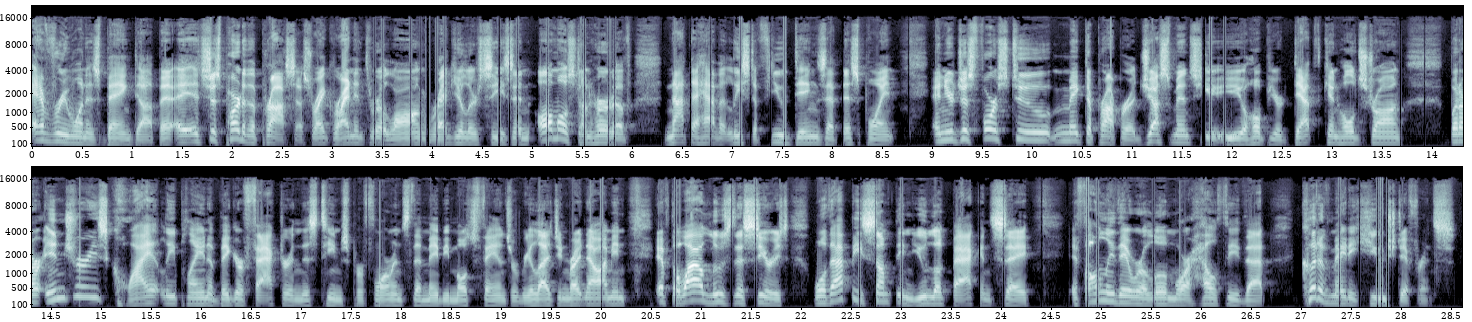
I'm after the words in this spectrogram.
everyone is banged up. It's just part of the process, right? Grinding through a long regular season, almost unheard of not to have at least a few dings at this point. And you're just forced to make the proper adjustments. You, you hope your depth can hold strong. But are injuries quietly playing a bigger factor in this team's performance than maybe most fans are realizing right now? I mean, if the Wild lose this series, will that be something you look back and say, if only they were a little more healthy, that could have made a huge difference?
